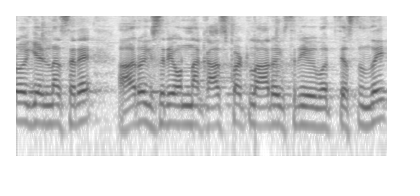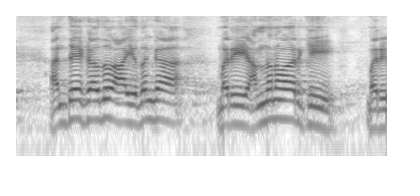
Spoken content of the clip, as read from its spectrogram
రోగి వెళ్ళినా సరే ఆరోగ్యశ్రీ ఉన్న హాస్పిటల్ ఆరోగ్యశ్రీ వర్తిస్తుంది. అంతేకాదు ఆ విధంగా మరి అందని వారికి మరి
